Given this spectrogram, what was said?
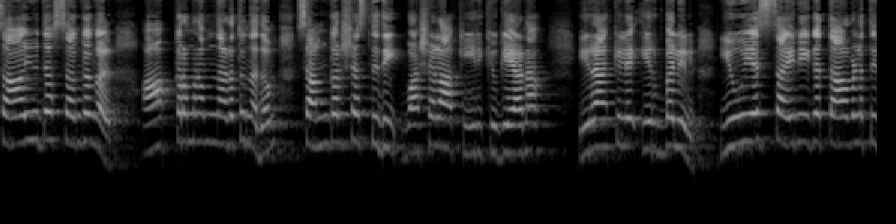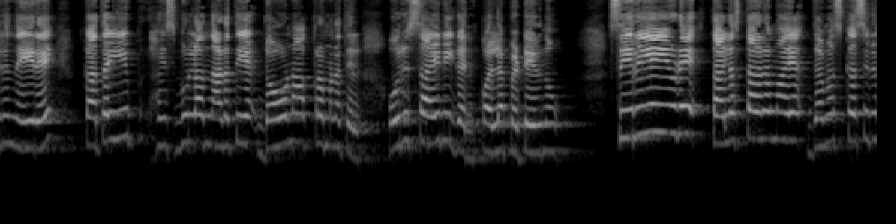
സായുധ സംഘങ്ങൾ ആക്രമണം നടത്തുന്നതും സംഘർഷസ്ഥിതി വഷളാക്കിയിരിക്കുകയാണ്. ഇറാഖിലെ ഇർബലിൽ യു എസ് സൈനിക താവളത്തിനു നേരെ കതയീബ് ഹിസ്ബുള്ള നടത്തിയ ഡോൺ ആക്രമണത്തിൽ ഒരു സൈനികൻ കൊല്ലപ്പെട്ടിരുന്നു. സിറിയയുടെ തലസ്ഥാനമായ ദമസ്കസിനു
